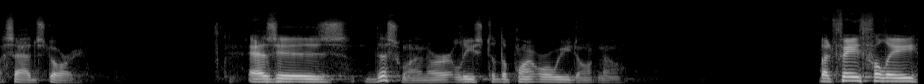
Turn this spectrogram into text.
A sad story. As is this one, or at least to the point where we don't know. But faithfully,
